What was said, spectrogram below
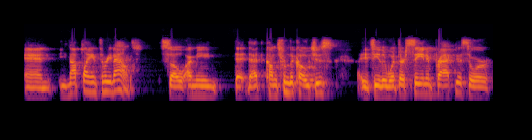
and he's not playing three downs. So I mean, that that comes from the coaches. It's either what they're seeing in practice or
